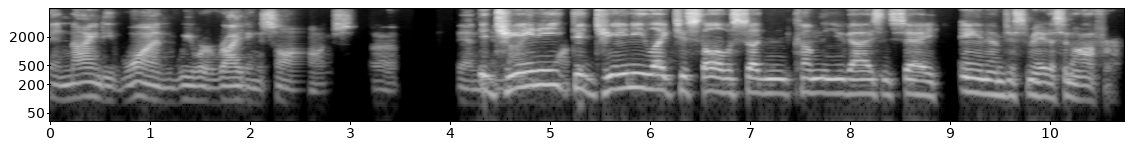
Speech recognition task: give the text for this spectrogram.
in '91. We were writing songs. Uh, and did Janie did Janie like just all of a sudden come to you guys and say A and M just made us an offer?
